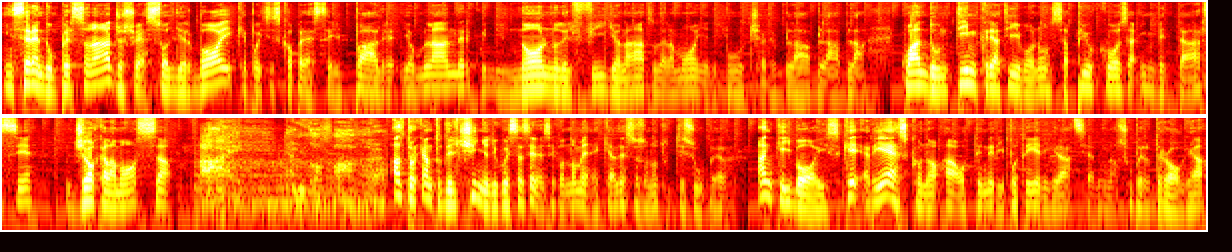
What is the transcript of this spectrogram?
Inserendo un personaggio, cioè Soldier Boy, che poi si scopre essere il padre di Homelander, quindi il nonno del figlio nato dalla moglie di Butcher e bla bla bla. Quando un team creativo non sa più cosa inventarsi, gioca la mossa. I Altro canto del cigno di questa serie, secondo me, è che adesso sono tutti super. Anche i boys che riescono a ottenere i poteri grazie ad una super droga,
